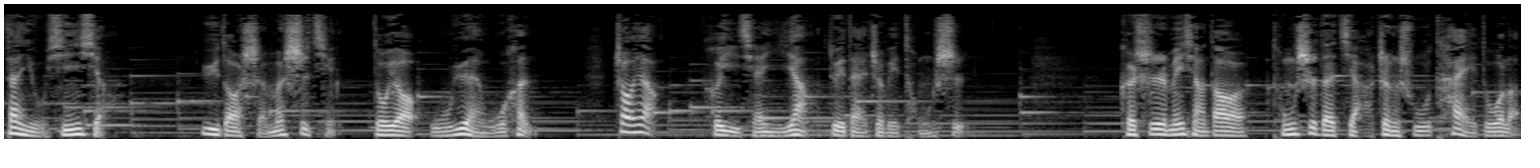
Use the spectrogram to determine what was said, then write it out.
但有心想，遇到什么事情都要无怨无恨，照样和以前一样对待这位同事。可是没想到，同事的假证书太多了。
